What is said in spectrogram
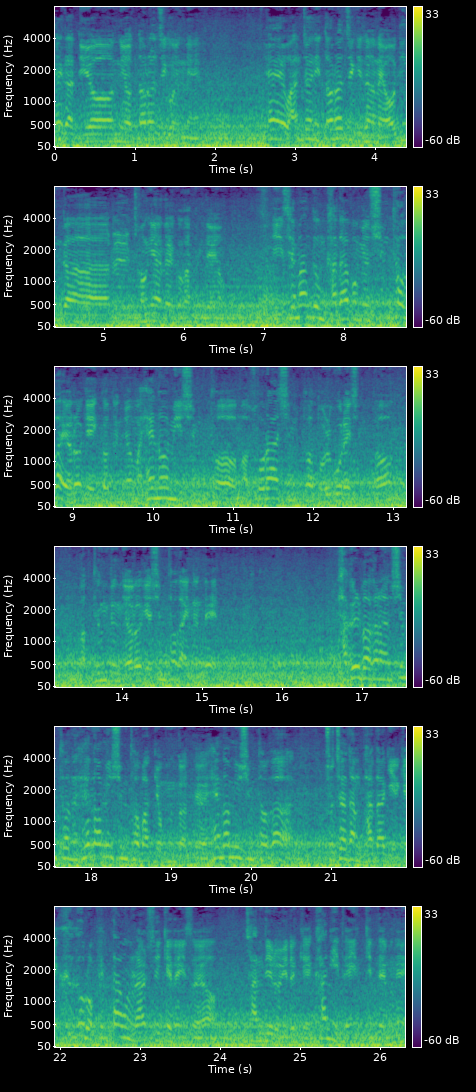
해가 뉘어뉘어 떨어지고 있네. 해 완전히 떨어지기 전에 어딘가를 정해야 될 것 같은데요 이 새만금 가다 보면 쉼터가 여러 개 있거든요. 막 해넘이 쉼터, 막 소라 쉼터, 돌고래 쉼터 막 등등 여러 개 쉼터가 있는데 바글바글한 쉼터는 해넘이 쉼터밖에 없는 것 같아요. 해넘이 쉼터가 주차장 바닥이 이렇게 흙으로 팩다운을 할 수 있게 돼 있어요. 잔디로 이렇게 칸이 돼 있기 때문에.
